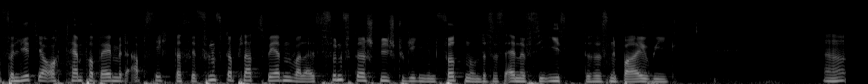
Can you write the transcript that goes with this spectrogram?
verliert ja auch Tampa Bay mit Absicht, dass sie fünfter Platz werden, weil als Fünfter spielst du gegen den Vierten und das ist NFC East. Das ist eine Bye Week. Mhm.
